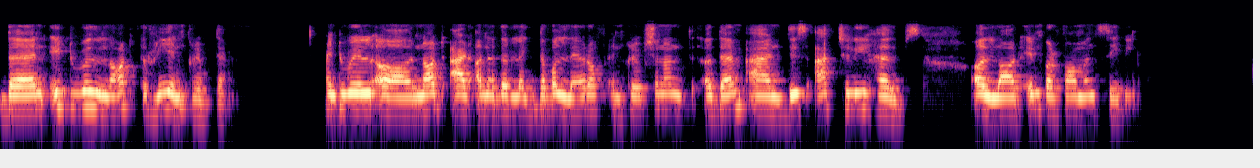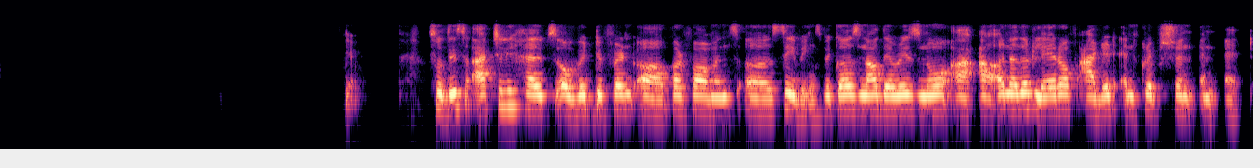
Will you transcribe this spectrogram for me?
then it will not re-encrypt them. It will uh, not add another like double layer of encryption on uh, them and this actually helps a lot in performance saving so this actually helps uh, with different uh, performance uh, savings because now there is no uh, uh, another layer of added encryption in it.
